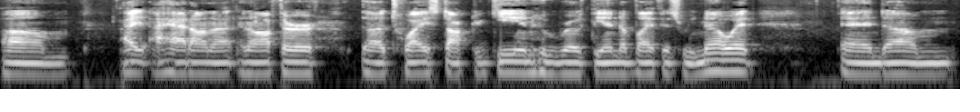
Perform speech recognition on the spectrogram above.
Um, I, I had on a, an author uh, twice, Dr. Guillen, who wrote The End of Life as We Know It. And um,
